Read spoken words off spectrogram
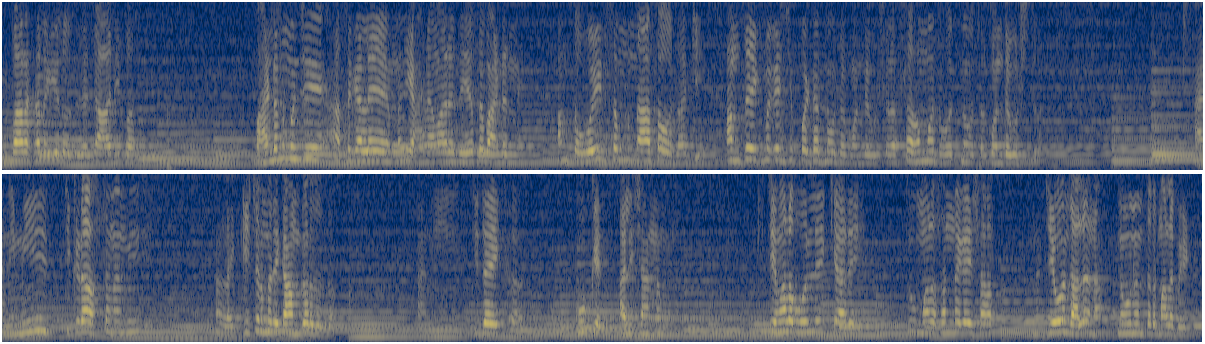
मी बाराखाला गेलो होतो त्याच्या आधीपासून. भांडण म्हणजे असं काय म्हणजे हाणामाऱ्याचं याचं भांडण नाही. आमचा वाईट संबंध असा होता की आमचं एकमेकांशी पटत नव्हतं कोणत्या गोष्टीला सहमत होत नव्हतं कोणत्या गोष्टीला. आणि मी तिकडं असताना मी लाईक किचनमध्ये काम करत होतो. आणि तिथं एक कुक आहेत अलिशान म्हणून. की ते मला बोलले की अरे तू मला संध्याकाळी सात जेवण झालं ना नऊ नंतर मला भेट.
